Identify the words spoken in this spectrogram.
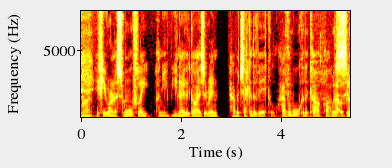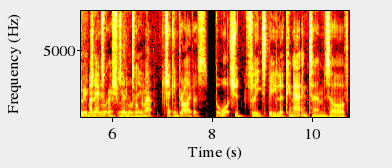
Right. If you run a small fleet and you, you know the guys are in, have a check of the vehicle, have a walk of the car park. Well, that was going to be my next question. We've been talking mood. about checking drivers, but what should fleets be looking at in terms of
